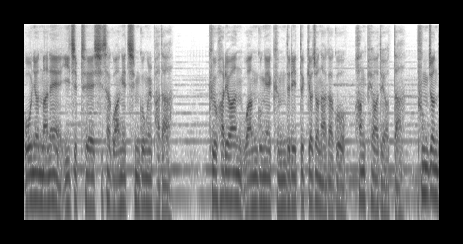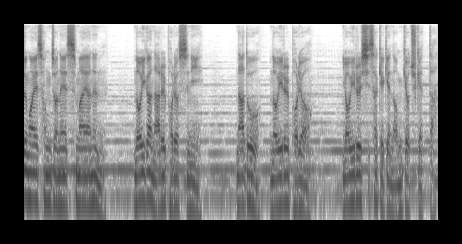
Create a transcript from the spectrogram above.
5년 만에 이집트의 시삭 왕의 침공을 받아 그 화려한 왕궁의 금들이 뜯겨져 나가고 황폐화되었다. 풍전등화의 성전의 스마야는 너희가 나를 버렸으니 나도 너희를 버려 너희를 시삭에게 넘겨주겠다.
